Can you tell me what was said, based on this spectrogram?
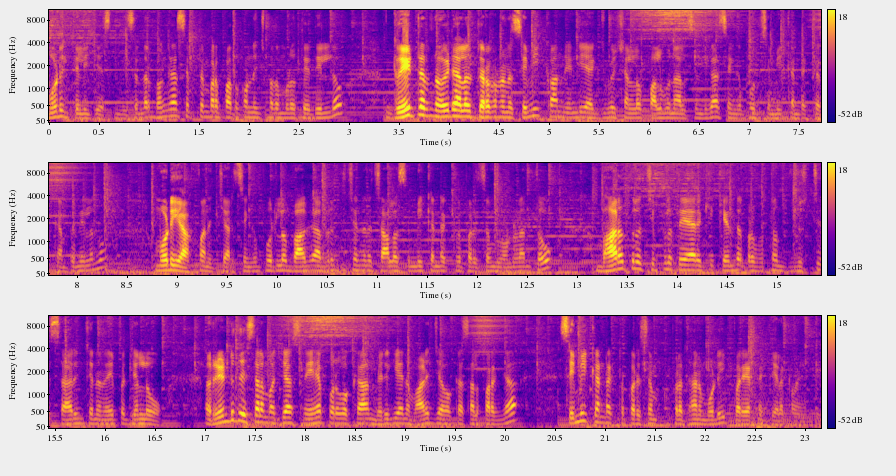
మోడీకి తెలియజేసింది. ఈ సందర్భంగా సెప్టెంబర్ పదకొండు నుంచి పదమూడవ తేదీల్లో గ్రేటర్ నోయిడాలో జరగనున్న సెమీకాన్ ఇండియా ఎగ్జిబిషన్లో పాల్గొనాల్సిందిగా సింగపూర్ సెమీ కండక్టర్ కంపెనీలను మోడీ ఆహ్వానించారు. సింగపూర్లో బాగా అభివృద్ధి చెందిన చాలా సెమీ కండక్టర్ పరిశ్రమలు ఉండడంతో భారత్లో చిప్పుల తయారీకి కేంద్ర ప్రభుత్వం దృష్టి సారించిన నేపథ్యంలో రెండు దేశాల మధ్య స్నేహపూర్వక మెరుగైన వాణిజ్య అవకాశాల పరంగా సెమీ కండక్టర్ పరిశ్రమకు ప్రధాని మోడీ పర్యటన కీలకమైంది.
